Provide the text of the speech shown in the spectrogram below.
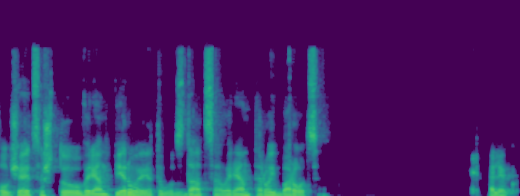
Получается, что вариант первый – это вот сдаться, а вариант второй – бороться. Олег,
